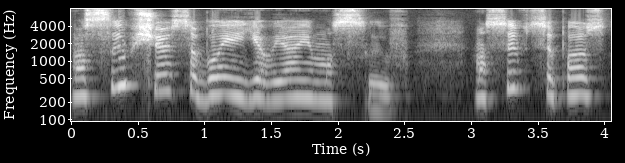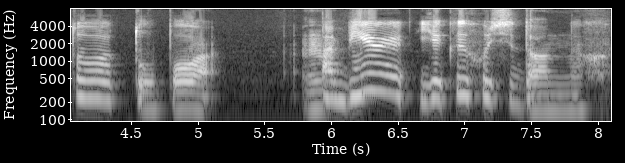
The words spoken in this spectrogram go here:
Масив, що собою являє масив. Масив це просто тупо набір якихось даних.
